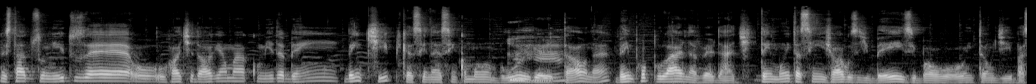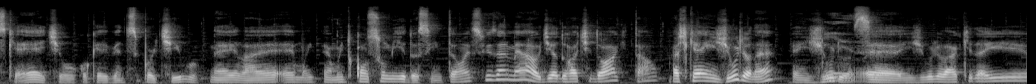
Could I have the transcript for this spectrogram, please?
nos Estados Unidos é o, hot dog é uma comida bem, bem típica, assim, né? Assim como o hambúrguer Uhum. e tal, né? Bem popular, na verdade. Tem muito, assim, jogos de beisebol ou então de basquete ou qualquer evento esportivo, né? E lá é, é muito, é muito consumido, assim. Então eles fizeram, ah, o dia do hot dog e tal. Acho que é em julho, né? É em julho. Isso. É, em julho lá que daí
